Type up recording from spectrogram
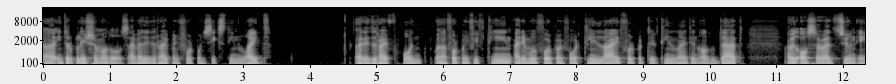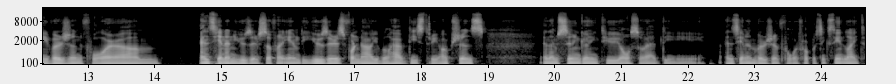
Uh, interpolation models. I've added RIFE 4.16 Lite. I added RIFE uh, 4.15. I removed 4.14 Lite, 4.13 light and all of that. I will also add soon a version for um, NCNN users. So for AMD users, for now you will have these three options. And I'm soon going to also add the NCNN version for 4.16 light.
